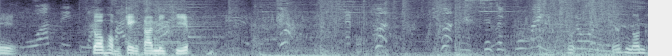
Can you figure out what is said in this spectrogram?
นี่ What they ตัวผมเก่งตอนมีคีป This is a great อุ๊ย story. เอ้ยนนท์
